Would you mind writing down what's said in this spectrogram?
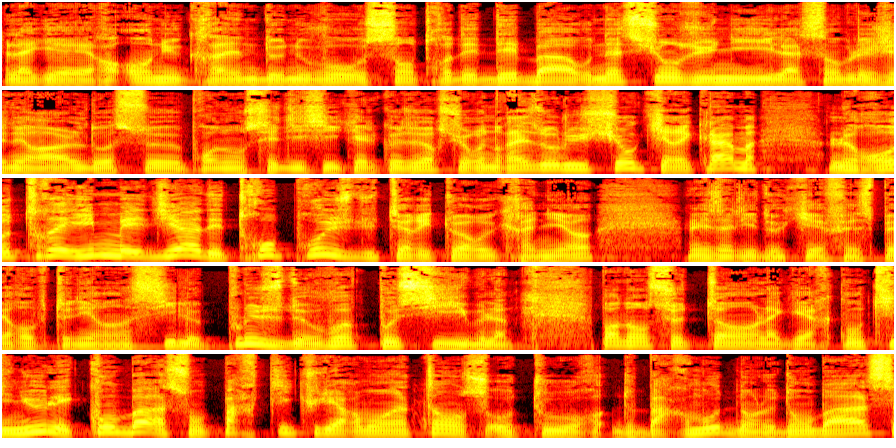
La guerre en Ukraine, de nouveau au centre des débats aux Nations Unies. L'Assemblée générale doit se prononcer d'ici quelques heures sur une résolution qui réclame le retrait immédiat des troupes russes du territoire ukrainien. Les alliés de Kiev espèrent obtenir ainsi le plus de voix possible. Pendant ce temps, la guerre continue. Les combats sont particulièrement intenses autour de Barmout dans le Donbass.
